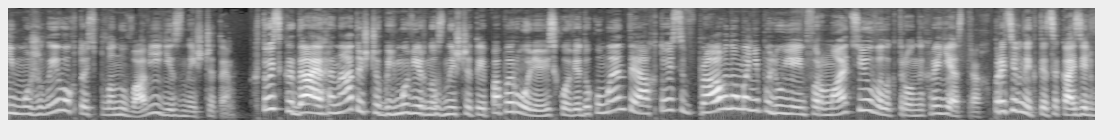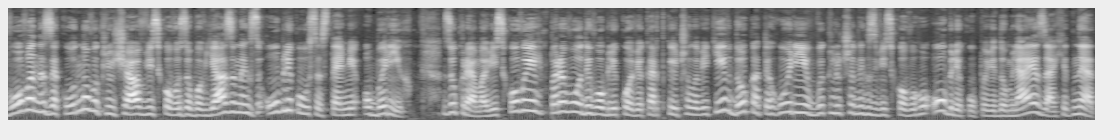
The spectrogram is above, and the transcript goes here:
і, можливо, хтось планував її знищити. Хтось кидає гранату, щоб ймовірно знищити паперові військові документи, а хтось вправно маніпулює інформацію в електронних реєстрах. Працівник ТЦК зі Львова незаконно виключав військовозобов'язаних з обліку у системі оберіг. Зокрема, військовий переводив облікові картки чоловіків до категорії виключених з військового обліку. Повідомляє Західнет.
